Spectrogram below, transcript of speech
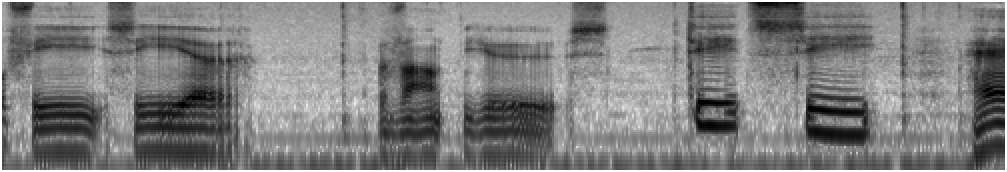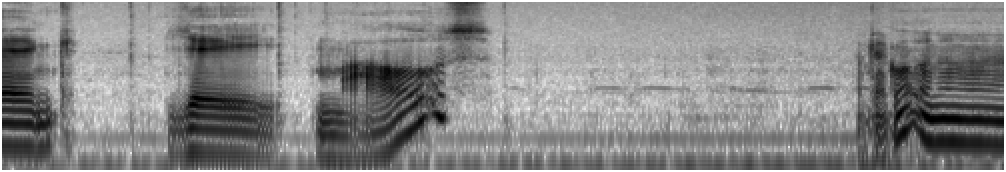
officier van justitie Henk J. Maus. Kijk hoor. Uh,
